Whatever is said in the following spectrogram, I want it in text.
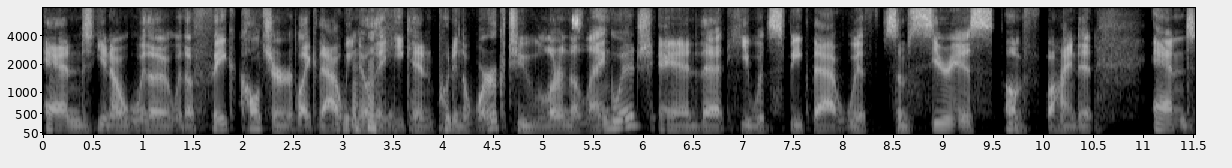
And you know, with a with a fake culture like that, we know that he can put in the work to learn the language and that he would speak that with some serious oomph behind it. And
